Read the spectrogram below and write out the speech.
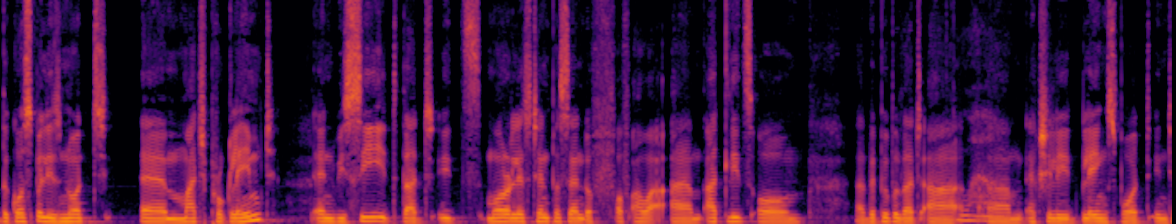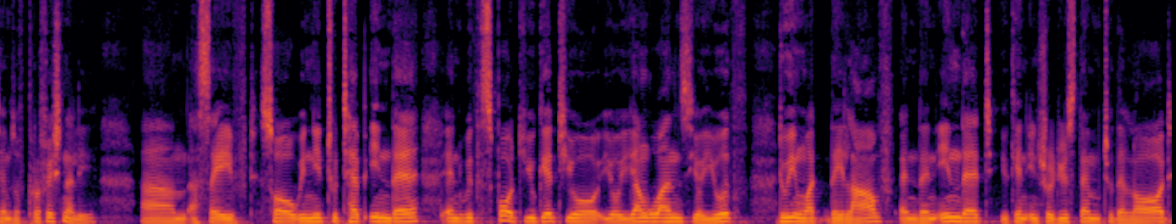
the gospel is not um, much proclaimed and we see it that it's more or less 10% of of our um, athletes or uh, the people that are Wow. um, actually playing sport in terms of professionally um, are saved. So we need to tap in there. And with sport, you get your, your young ones, your youth, doing what they love. And then in that, you can introduce them to the Lord.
